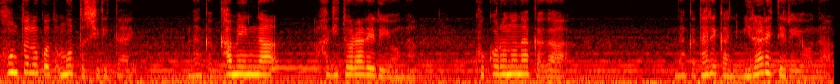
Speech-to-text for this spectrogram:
本当のこともっと知りたい。なんか仮面が剥ぎ取られるような心の中がなんか誰かに見られてるような。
